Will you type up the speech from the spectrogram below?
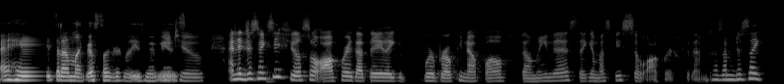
I hate that I'm like a sucker for these movies. Me too. And it just makes me feel so awkward that they like were broken up while filming this. Like it must be so awkward for them because I'm just like,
